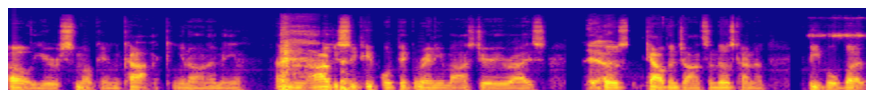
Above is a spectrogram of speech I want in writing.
oh, you're smoking cock. You know what I mean? I mean, obviously, people would pick Randy Moss, Jerry Rice, yeah. those Calvin Johnson, those kind of people. But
